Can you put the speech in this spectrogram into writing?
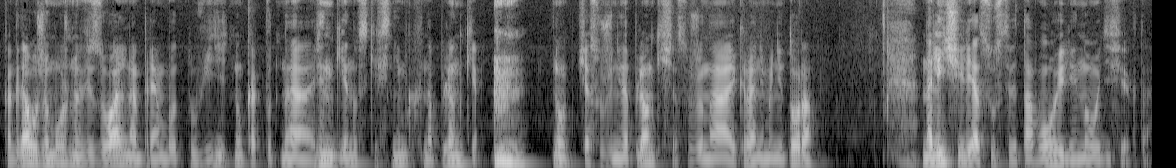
когда уже можно визуально прям вот увидеть, ну, как вот на рентгеновских снимках, на пленке. ну, сейчас уже не на пленке, сейчас уже на экране монитора – наличие или отсутствие того или иного дефекта.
